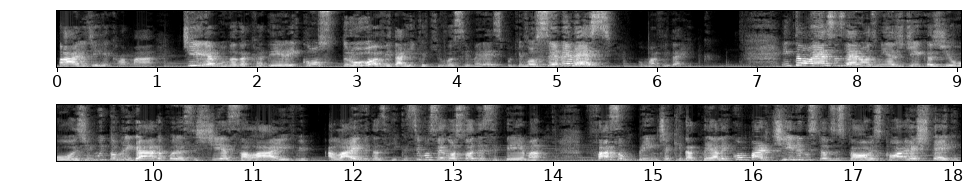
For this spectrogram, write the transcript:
pare de reclamar, tire a bunda da cadeira e construa a vida rica que você merece, porque você merece uma vida rica. Então essas eram as minhas dicas de hoje. Muito obrigada por assistir essa live, a live das ricas. Se você gostou desse tema, faça um print aqui da tela e compartilhe nos seus stories com a hashtag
